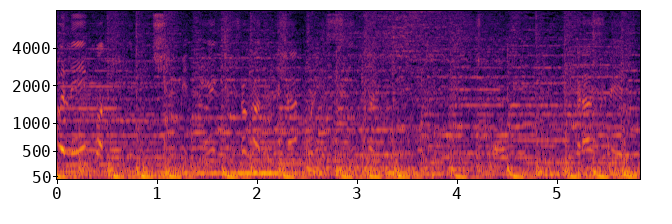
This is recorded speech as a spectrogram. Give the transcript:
o elenco aqui do time tem aqui jogadores já conhecidos aqui no futebol brasileiro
